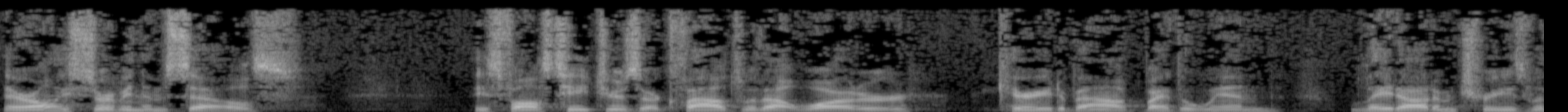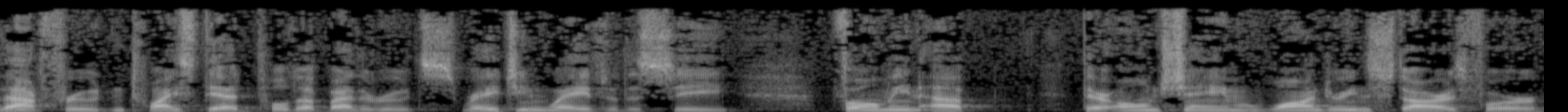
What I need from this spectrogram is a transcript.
they're only serving themselves. These false teachers are clouds without water, carried about by the wind, late autumn trees without fruit, and twice dead, pulled up by the roots, raging waves of the sea, foaming up their own shame, wandering stars for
